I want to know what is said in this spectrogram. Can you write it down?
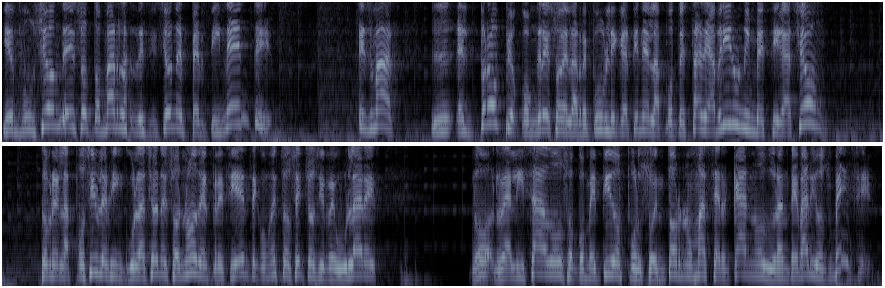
Y en función de eso tomar las decisiones pertinentes. Es más, el propio Congreso de la República tiene la potestad de abrir una investigación sobre las posibles vinculaciones o no del presidente con estos hechos irregulares ¿no? realizados o cometidos por su entorno más cercano durante varios meses.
